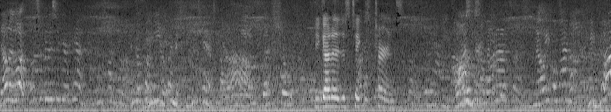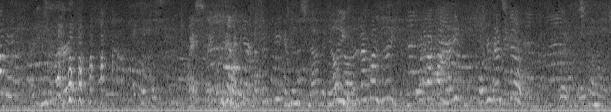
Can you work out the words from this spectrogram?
Nelly, look. Let's put this in your hand. And he'll come eat it. Let's show it. You gotta just take turns. One, Nelly, hold on. You got it. Wait, wait. Here, let them see. He's gonna snap it. Nelly, put it back on. Three. Put it back on. Ready? Hold your hand still. Wait, wait, come on.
